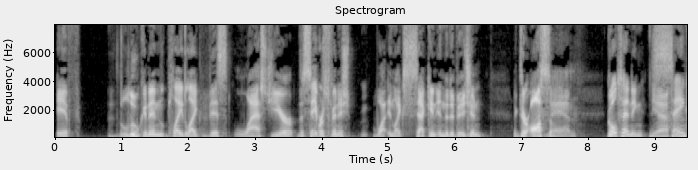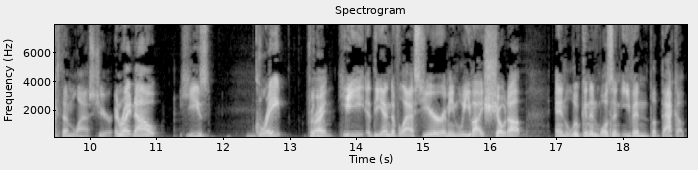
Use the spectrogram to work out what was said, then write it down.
if Luukkonen played like this last year, the Sabres finished what in like second in the division. Like they're awesome. Man. Goaltending Yeah. sank them last year, and right now he's great for right? them. He at the end of last year, I mean, Levi showed up, and Luukkonen wasn't even the backup.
